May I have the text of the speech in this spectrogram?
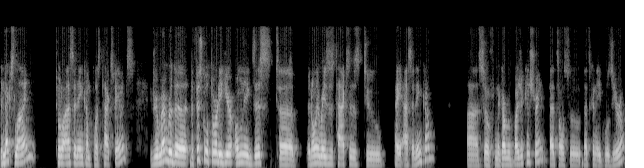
The next line, total asset income plus tax payments. If you remember, the, the fiscal authority here only exists to, it only raises taxes to pay asset income. Uh, so from the government budget constraint, that's also, that's gonna equal zero.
